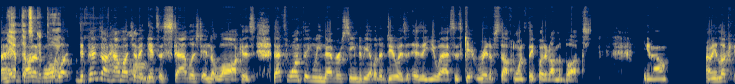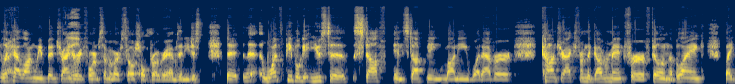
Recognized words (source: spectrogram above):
I Yep, hadn't thought of good well, what depends on how much of it gets established into law because that's one thing we never seem to be able to do as, as a U.S. is get rid of stuff once they put it on the books. You know, I mean, look look Right. how long we've been trying to reform some of our social programs, and you just the, the, once people get used to stuff and stuff being money, whatever contracts from the government for fill in the blank, like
